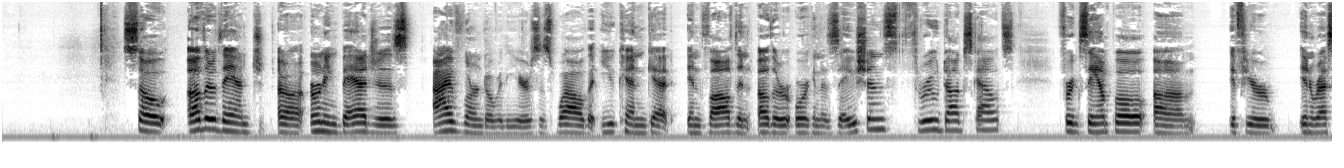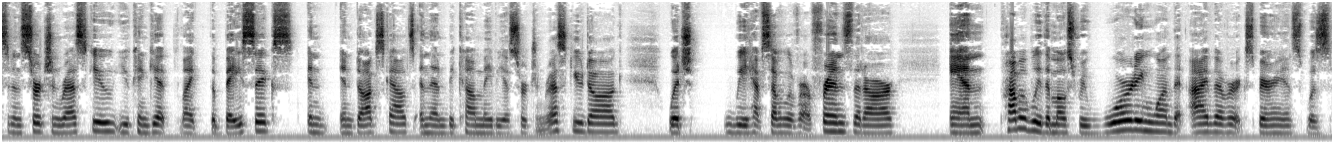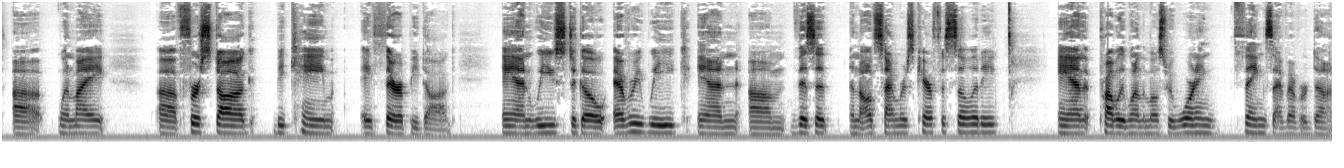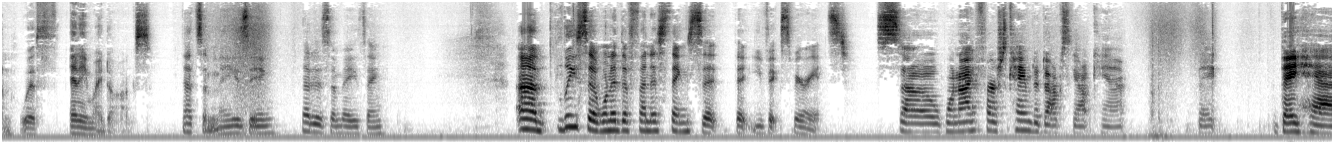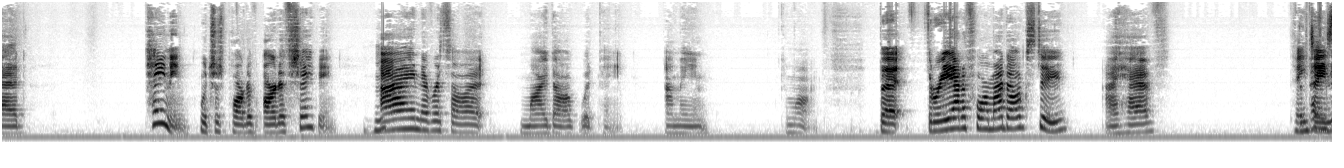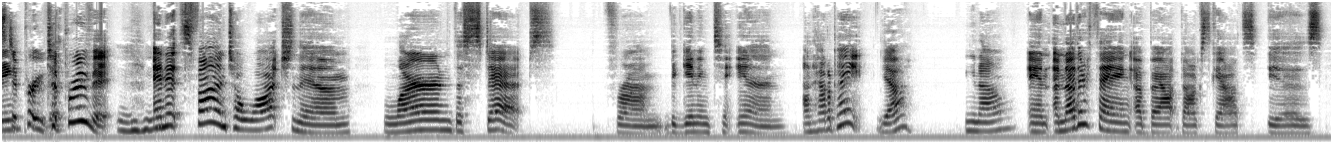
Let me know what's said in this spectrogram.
So, other than uh, earning badges, I've learned over the years as well that you can get involved in other organizations through Dog Scouts. For example, um, if you're interested in search and rescue, you can get like the basics in, in Dog Scouts and then become maybe a search and rescue dog, which we have several of our friends that are. And probably the most rewarding one that I've ever experienced was uh, when my uh, first dog became a therapy dog and we used to go every week and um, visit an Alzheimer's care facility. And probably one of the most rewarding things I've ever done with any of my dogs. That's amazing. That is amazing. Um, Lisa, one of the funnest things that, that you've experienced. So when I first came to Dog Scout Camp, they they had painting, which was part of art of shaping. Mm-hmm. I never thought my dog would paint. I mean, come on. But three out of four of my dogs do. I have paintings to prove to it. prove it, mm-hmm. and it's fun to watch them learn the steps from beginning to end on how to paint. Yeah, you know. And another thing about Dog Scouts is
